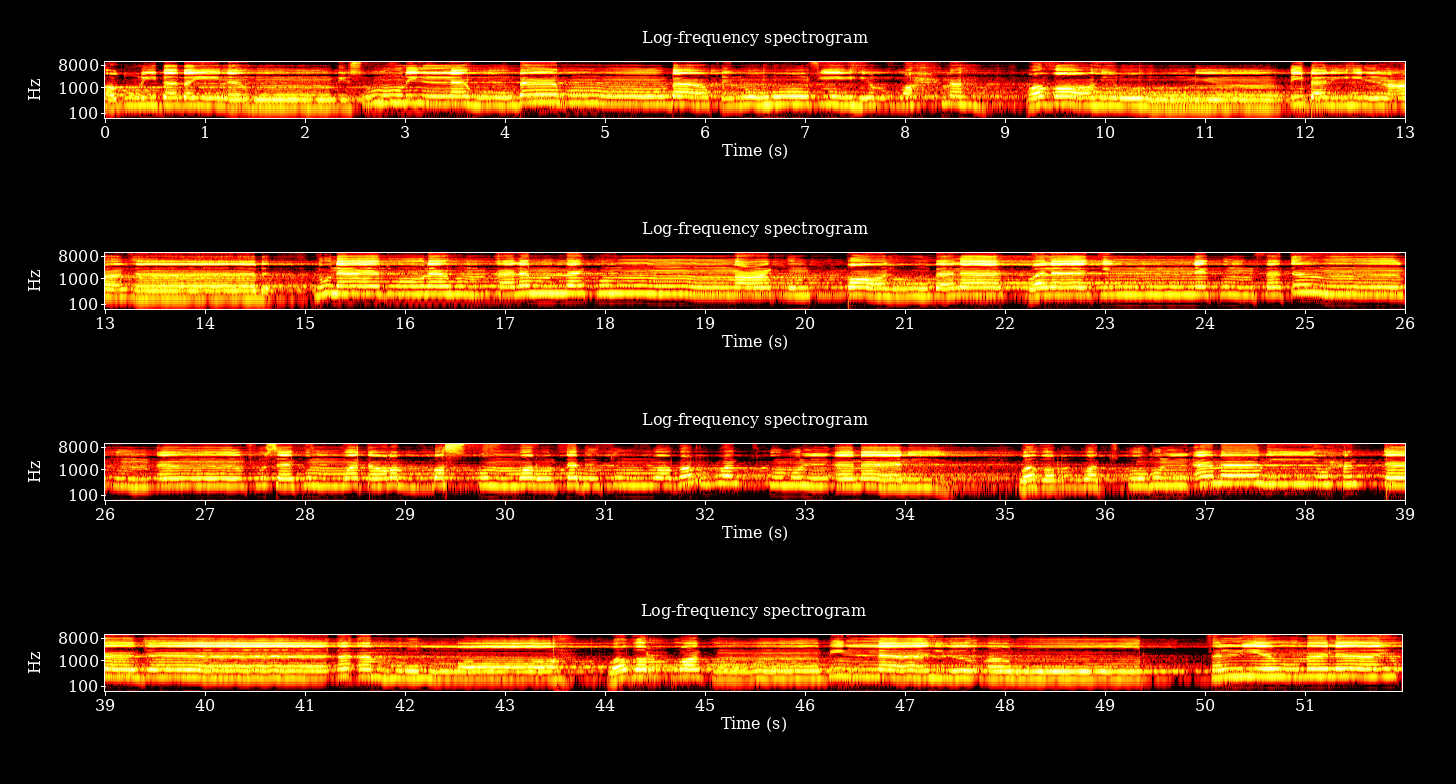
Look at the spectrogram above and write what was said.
فضرب بينهم بسور له باب باطنه فيه الرحمة وظاهره من قبله العذاب ينادونهم ألم نكن معكم قالوا بلى ولكنكم فتنتم أن أنفسكم وتربصتم وارتبتم وغرتكم الأماني وغرتكم الأماني حتى جاء أمر الله وغركم بالله الغرور فاليوم لا يؤمن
